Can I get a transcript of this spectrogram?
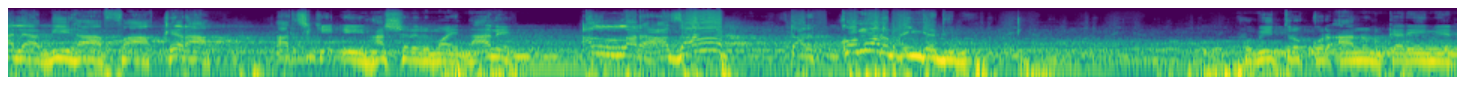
আলা বিহা আজকে এই হাসরের ময়দানে আল্লাহর আজাব তার কোমর ভাঙ্গা দিবে। পবিত্র কোরআনুল করিমের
